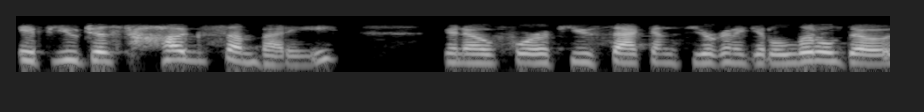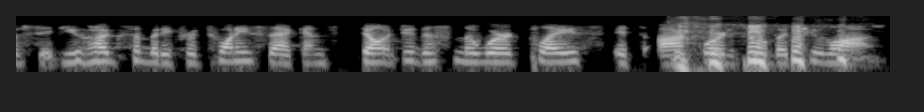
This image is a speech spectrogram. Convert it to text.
If you just hug somebody, you know, for a few seconds, you're going to get a little dose. If you hug somebody for 20 seconds, don't do this in the workplace. It's awkward. It's a little bit too long.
